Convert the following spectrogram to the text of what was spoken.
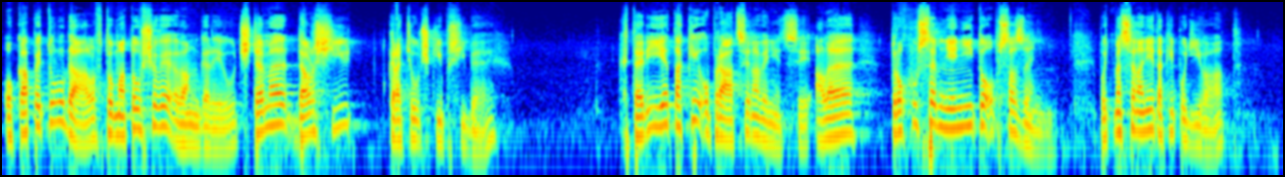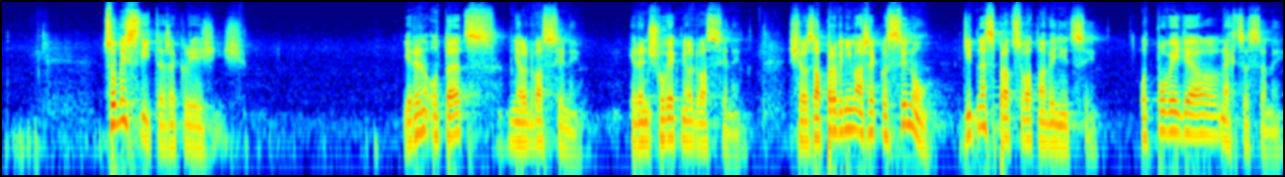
o kapitolu dál v tom Matoušově evangeliu čteme další kratoučký příběh, který je taky o práci na vinici, ale trochu se mění to obsazení. Pojďme se na něj taky podívat. Co myslíte, řekl Ježíš. Jeden otec měl dva syny. Jeden člověk měl dva syny. Šel za prvním a řekl, synu, jdi dnes pracovat na vinici. Odpověděl, nechce se mi.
